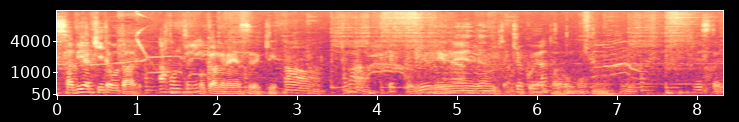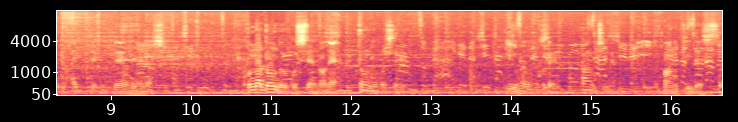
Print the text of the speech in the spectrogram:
やサビは聞いたことある。あ本当に？岡村康之。ああまあ結構有有名な名なんじゃん。曲だと思う、うん。うん。ベストにも入ってる。だよね。こんなどんどんこしてんのね。どんどんこしてる。いいなこれ。ファンキーな。ファンキーだしさ。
